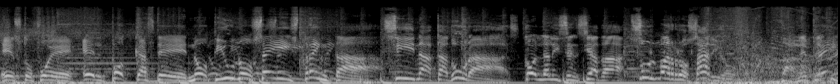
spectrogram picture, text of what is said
Esto fue el podcast de Noti 1630, sin ataduras, con la licenciada Zulma Rosario. Dale play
